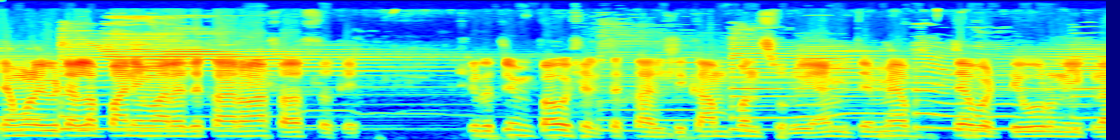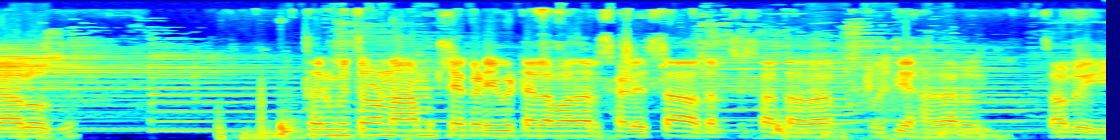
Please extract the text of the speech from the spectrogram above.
त्यामुळे विटाला पाणी मारायचं कारण असं असतं ते. तिकडे तुम्ही पाहू शकता खालती काम पण सुरू आहे. आम्ही ते मॅप त्या भट्टीवरून इकडे आलो होतो. तर मित्रांनो आमच्याकडे विटाला बाजार साडेसहा हजार ते सात हजार प्रति हजार चालू आहे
